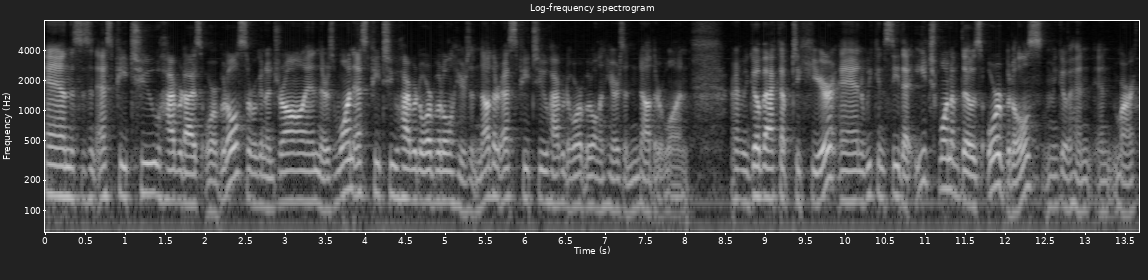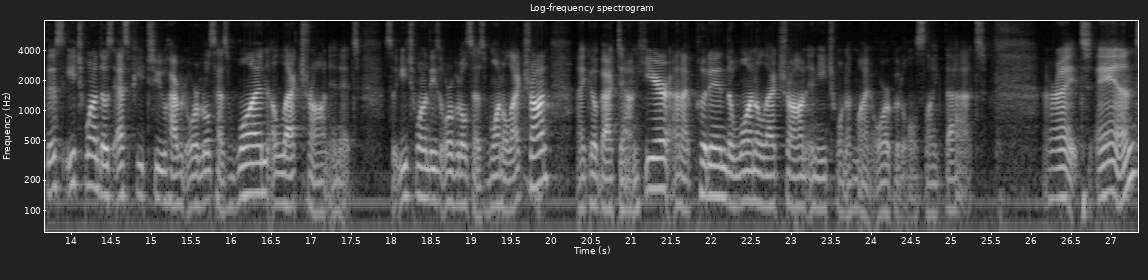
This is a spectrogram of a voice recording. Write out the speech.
and this is an sp2 hybridized orbital. So we're going to draw in, there's one sp2 hybrid orbital, here's another sp2 hybrid orbital, and here's another one. All right, we go back up to here, and we can see that each one of those orbitals, let me go ahead and mark this, each one of those sp2 hybrid orbitals has one electron in it. So each one of these orbitals has one electron. I go back down here, and I put in the one electron in each one of my orbitals, like that. All right, and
